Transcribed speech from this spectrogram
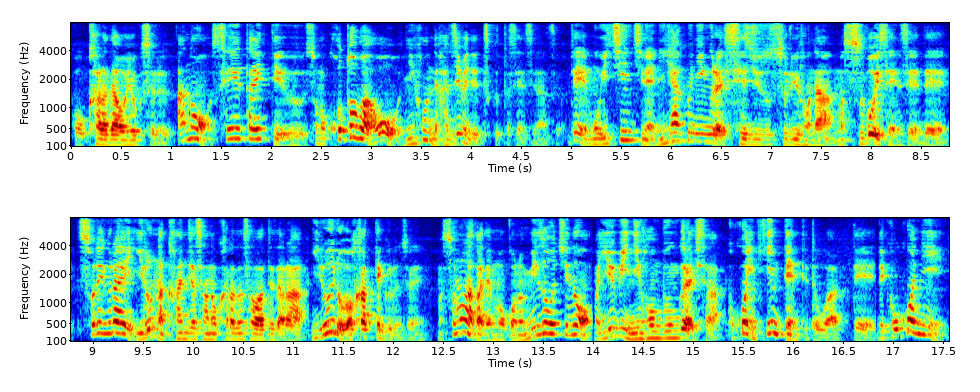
こう体を良くする。あの生体っていうその言葉を日本で初めて作った先生なんですよ。でもう1日ね200人ぐらい施術するような、まあ、すごい先生でそれぐらいいろんな患者さんの体触ってたらいろいろ分かってくるんですよね、まあ、その中でもこのみぞおちの指2本分ぐらいしたここに筋点ってとこがあってでここに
